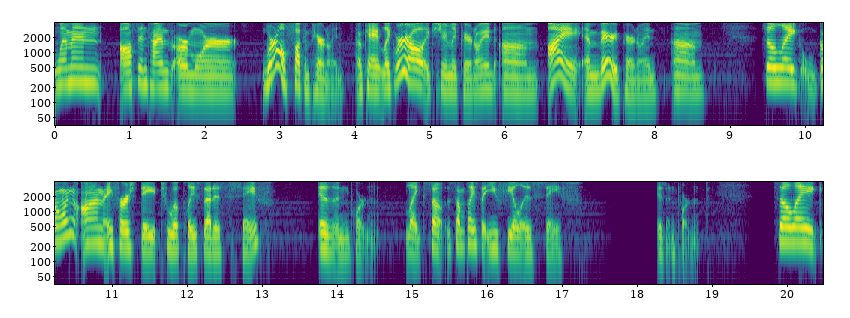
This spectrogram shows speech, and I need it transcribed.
women oftentimes are more. We're all fucking paranoid, okay? Like we're all extremely paranoid. Um, I am very paranoid. Um, so like going on a first date to a place that is safe is important. Like so, some place that you feel is safe is important. So like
